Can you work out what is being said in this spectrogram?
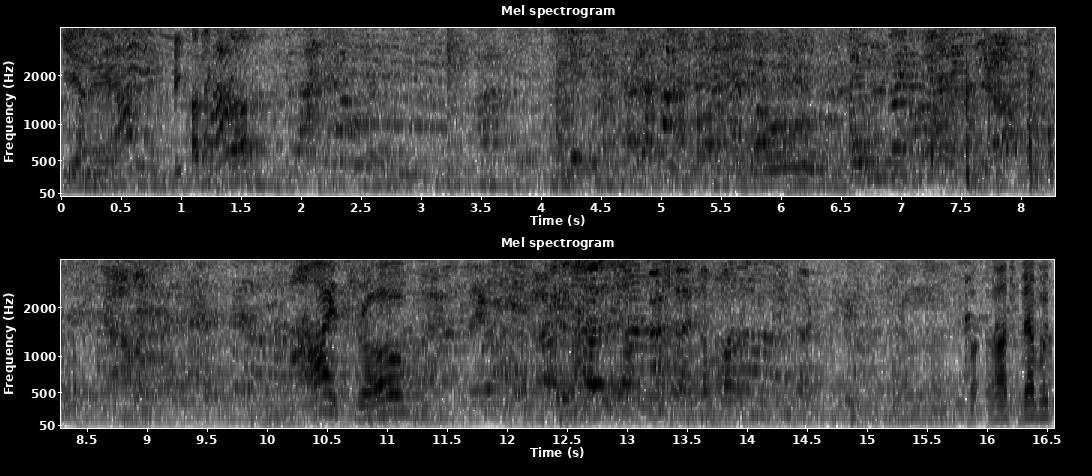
Yeah, man. Hat er gesagt? Nice, bro. Ihr auf 5 seid, davor hatte ich nur 7 da gefühlt. Warte, wer wurde,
